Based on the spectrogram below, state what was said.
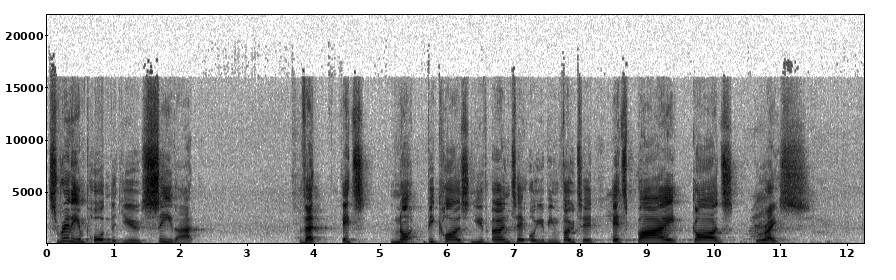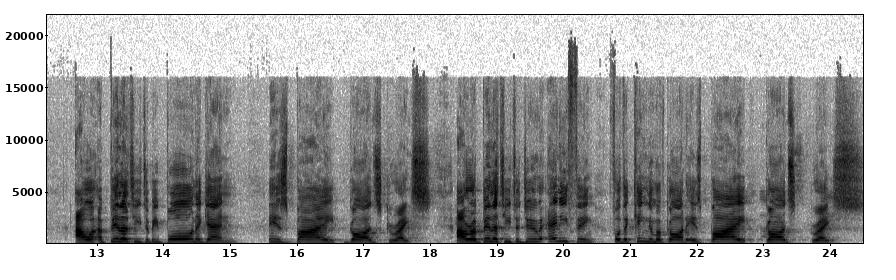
It's really important that you see that, that it's not because you've earned it or you've been voted, it's by God's grace. Our ability to be born again is by God's grace. Our ability to do anything for the kingdom of God is by God's grace.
